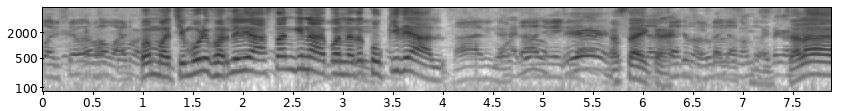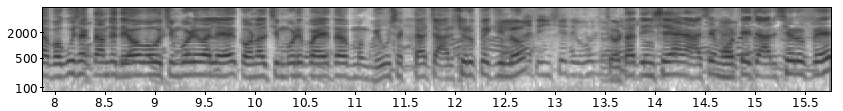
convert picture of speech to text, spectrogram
वर्षावर पण मग चिंबोडी भरलेली असतात की नाही? पण नाही तर कोकी द्याल. असं आहे काय चला बघू शकता आमचे देवाभाऊ चिंबोडीवाले आहेत. कोणाला चिंबोडी पाहिजे तर मग घेऊ शकता. चारशे रुपये किलो. छोटा तीनशे आणि असे मोठे चारशे रुपये.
